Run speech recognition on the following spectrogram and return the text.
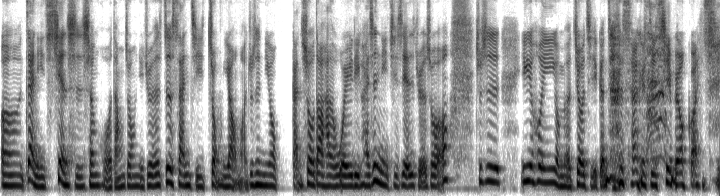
呃，在你现实生活当中，你觉得这三基重要吗？就是你有。感受到它的威力，还是你其实也是觉得说，哦，就是一个婚姻有没有救，其实跟这三个机器没有关系。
